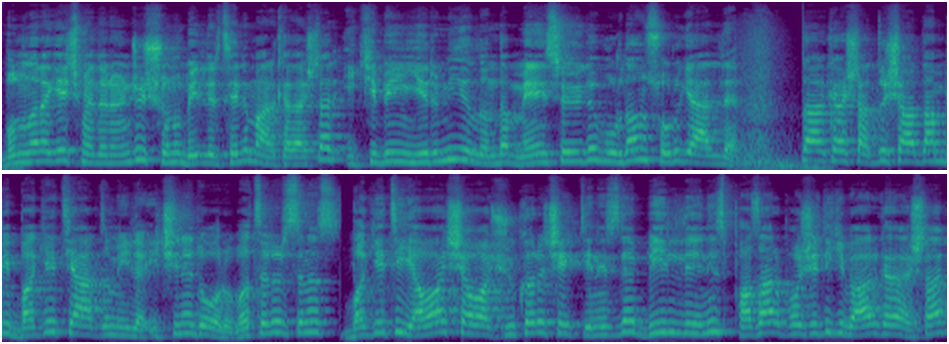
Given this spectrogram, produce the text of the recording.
Bunlara geçmeden önce şunu belirtelim arkadaşlar. 2020 yılında MSÜ'de buradan soru geldi. Arkadaşlar dışarıdan bir baget yardımıyla içine doğru batırırsınız. Bageti yavaş yavaş yukarı çektiğinizde bildiğiniz pazar poşeti gibi arkadaşlar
